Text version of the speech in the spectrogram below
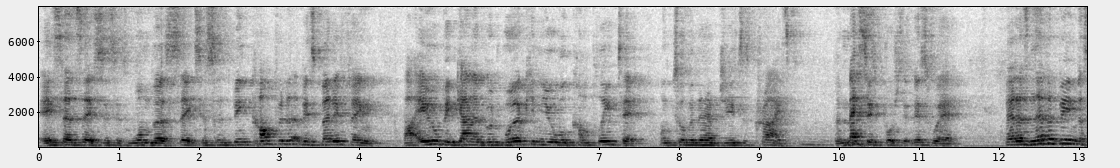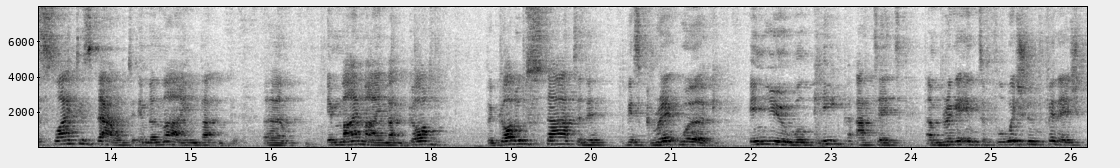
he says this, this is 1 verse 6, he says, being confident of this very thing, that he who began a good work in you will complete it until the day of Jesus Christ. The message puts it this way. There has never been the slightest doubt in the mind that, um, in my mind, that God, the God who started this great work in you will keep at it and bring it into fruition finish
